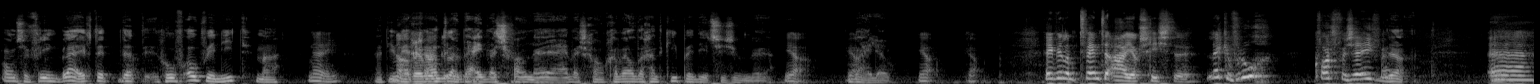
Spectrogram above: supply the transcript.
onze vriend blijft. Dat, dat hoeft ook weer niet, maar Nee, dat hij Nou, we weggaat. Want hij was, gewoon, eh, hij was gewoon geweldig aan het keeper dit seizoen, eh ja, ja, Bijlo. ja, ja. hey Willem, Twente Ajax gisteren. Lekker vroeg, kwart voor zeven. Ja.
